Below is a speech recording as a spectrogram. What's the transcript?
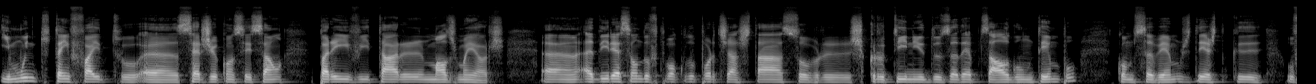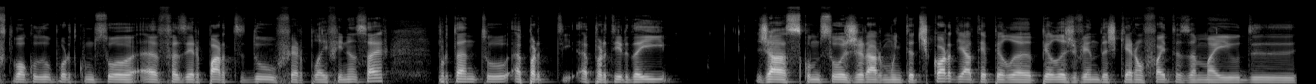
e muito tem feito uh, Sérgio Conceição para evitar males maiores. Uh, a direção do Futebol Clube do Porto já está sobre escrutínio dos adeptos há algum tempo, como sabemos, desde que o Futebol Clube do Porto começou a fazer parte do fair play financeiro. Portanto, a, part a partir daí já se começou a gerar muita discórdia, até pela, pelas vendas que eram feitas a meio de,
